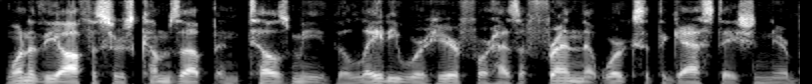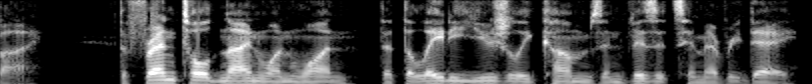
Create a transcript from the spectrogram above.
one of the officers comes up and tells me the lady we're here for has a friend that works at the gas station nearby. The friend told 911 that the lady usually comes and visits him every day,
